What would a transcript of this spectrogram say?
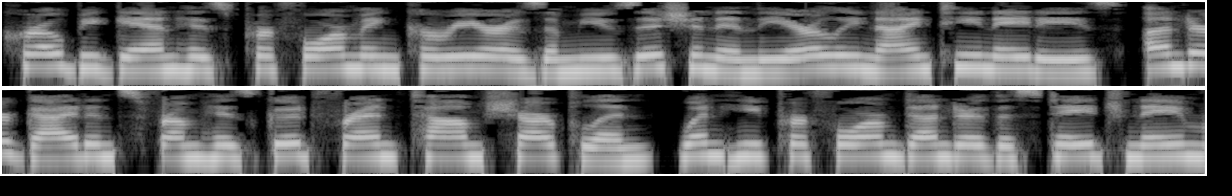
Crowe began his performing career as a musician in the early 1980s, under guidance from his good friend Tom Sharplin, when he performed under the stage name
